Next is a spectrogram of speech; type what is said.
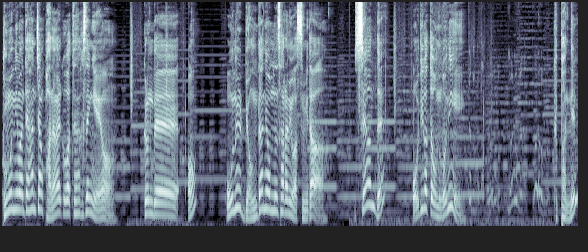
부모님한테 한창 반항할 것 같은 학생이에요. 그런데 어? 오늘 명단에 없는 사람이 왔습니다. 쎄한데? 어디 갔다 오는 거니? 급한 일?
